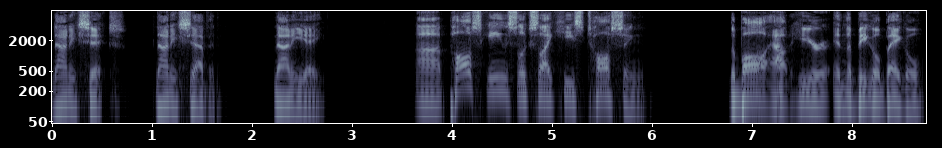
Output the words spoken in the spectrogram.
96, 97, 98. Uh, Paul Skenes looks like he's tossing the ball out here in the Beagle Bagel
